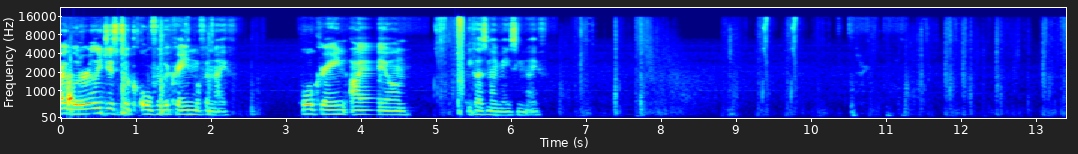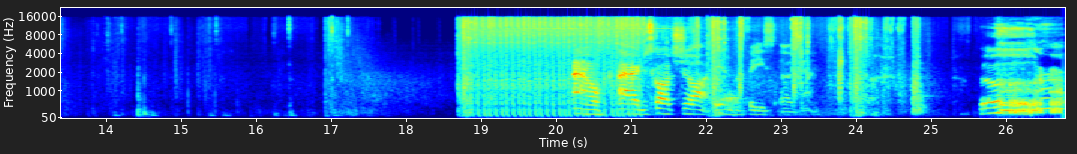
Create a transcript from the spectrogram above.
I literally just took over the crane with a knife. Whole crane I own because of my amazing knife. Ow! I just got shot in the face again.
